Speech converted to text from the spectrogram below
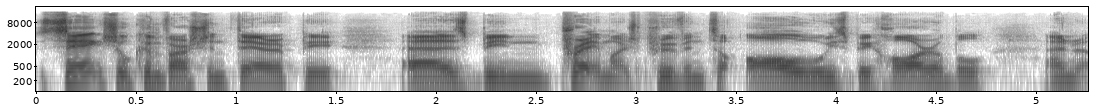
sexual conversion therapy, has been pretty much proven to always be horrible and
